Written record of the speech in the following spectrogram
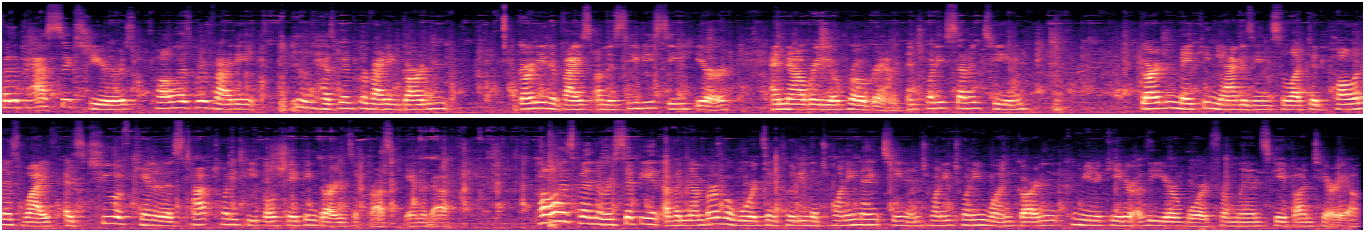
For the past six years, Paul has providing has been providing garden gardening advice on the CBC Here and Now radio program. In 2017, Garden Making magazine selected Paul and his wife as two of Canada's top 20 people shaping gardens across Canada. Paul has been the recipient of a number of awards, including the 2019 and 2021 Garden Communicator of the Year Award from Landscape Ontario.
